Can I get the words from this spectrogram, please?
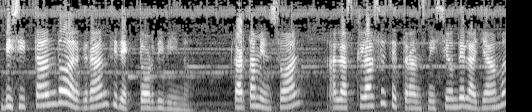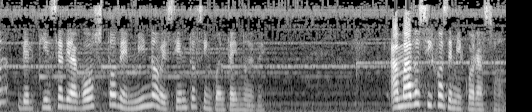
Visitando al gran director divino. Carta mensual a las clases de transmisión de la llama del 15 de agosto de 1959. Amados hijos de mi corazón,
